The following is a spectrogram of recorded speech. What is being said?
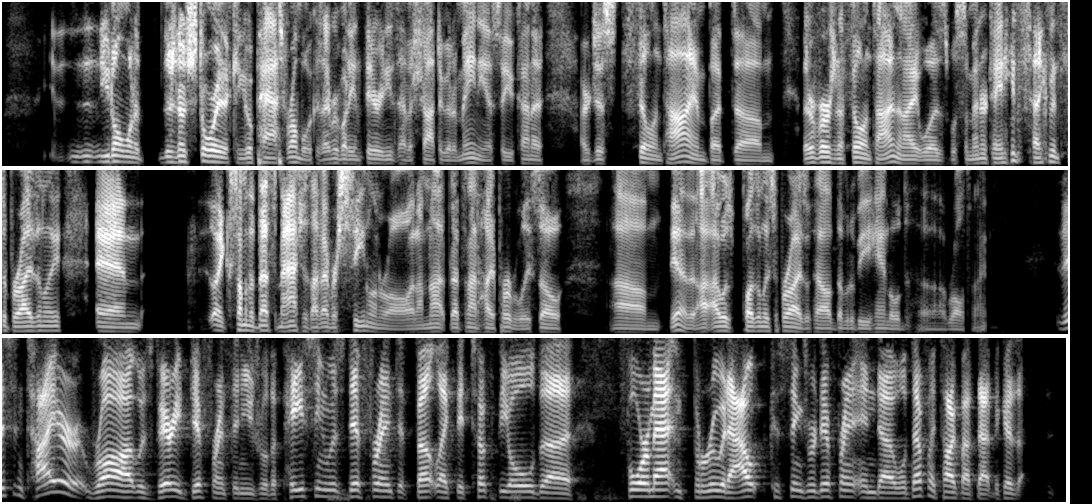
you don't want to there's no story that can go past rumble because everybody in theory needs to have a shot to go to mania so you kind of are just filling time but um their version of filling time tonight was was some entertaining segments surprisingly and like some of the best matches i've ever seen on raw and i'm not that's not hyperbole so um yeah i, I was pleasantly surprised with how wwe handled uh, raw tonight. This entire raw was very different than usual. The pacing was different. It felt like they took the old uh format and threw it out because things were different. And uh, we'll definitely talk about that because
